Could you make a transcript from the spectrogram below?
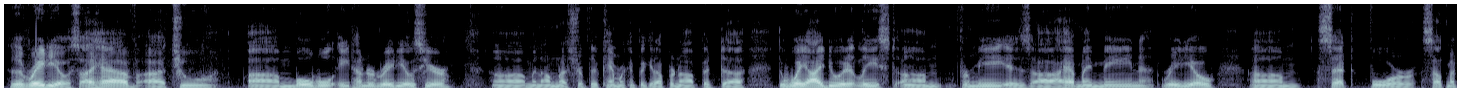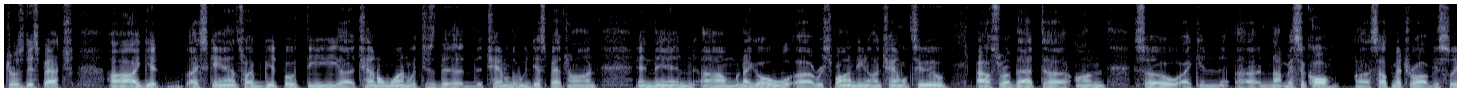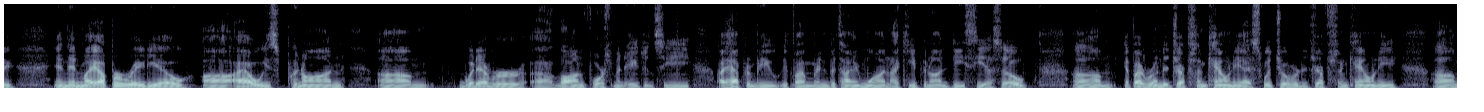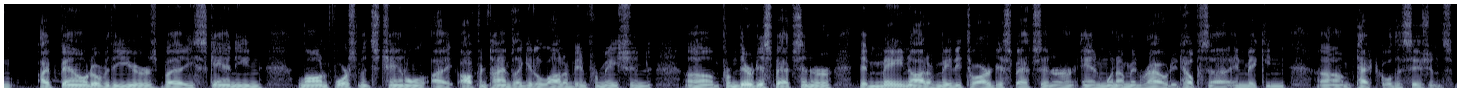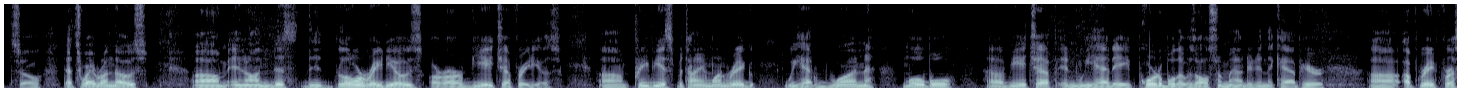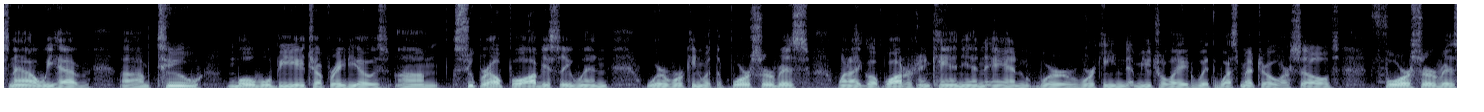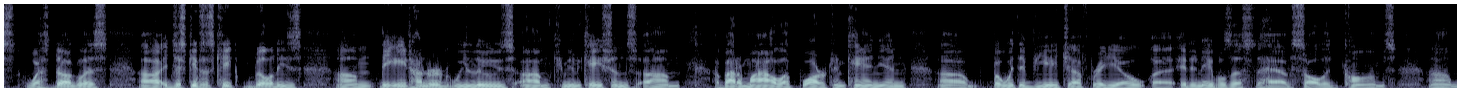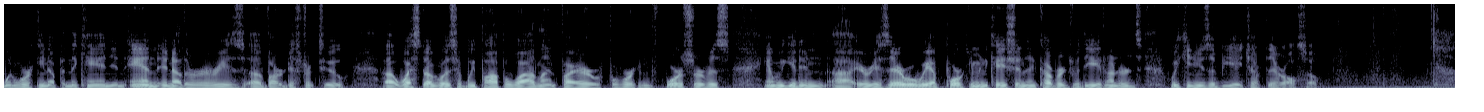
the radios, I have uh, two uh, mobile 800 radios here. Um, and I'm not sure if the camera can pick it up or not, but uh, the way I do it at least um, for me is uh, I have my main radio um, set for South Metro's dispatch. Uh, I get I scan, so I get both the uh, channel one, which is the the channel that we dispatch on, and then um, when I go uh, responding on channel two, I also have that uh, on so I can uh, not miss a call. Uh, South Metro, obviously, and then my upper radio, I always put on. Um, whatever law enforcement agency I happen to be, if I'm in Battalion 1, I keep it on DCSO. Um, if I run to Jefferson County, I switch over to Jefferson County. Um, I've found over the years by scanning law enforcement's channel, I oftentimes I get a lot of information um, from their dispatch center that may not have made it to our dispatch center. And when I'm en route, it helps uh, in making um, tactical decisions. So that's why I run those. Um, and on this, the lower radios are our VHF radios. Um, previous Battalion 1 rig, we had one mobile uh, VHF and we had a portable that was also mounted in the cab here. Uh, upgrade for us now, we have um, two mobile VHF radios. Um, super helpful, obviously, when we're working with the Forest Service, when I go up Waterton Canyon and we're working at mutual aid with West Metro ourselves, Forest Service, West Douglas. Uh, it just gives us capabilities. Um, the 800, we lose um, communications um, about a mile up Waterton Canyon, uh, but with the VHF radio, uh, it enables us to have solid comms um, when working up in the canyon and in other areas of our district too. Uh, West Douglas, if we pop a wildland fire for working with Forest Service and we get in uh, areas there where we have poor communication and coverage with the 800s, we can use a VHF there also.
